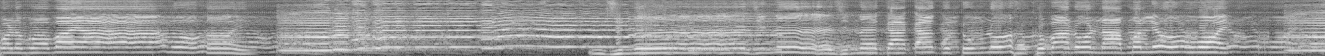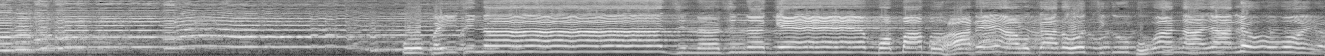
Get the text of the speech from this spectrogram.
પણ બવાયા હોય. જીન જીન જીન કાકા કુટુંબનો અખબારો ના મળ્યો હોય. ઓ ભાઈ જીના જીના જીના કે મોબા મુહારે આવકારો જીગુ ભુવા ના આલ્યો હોય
